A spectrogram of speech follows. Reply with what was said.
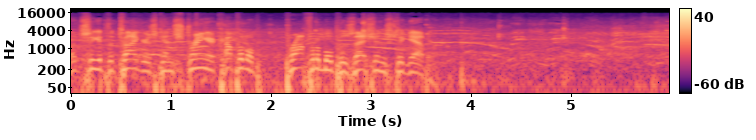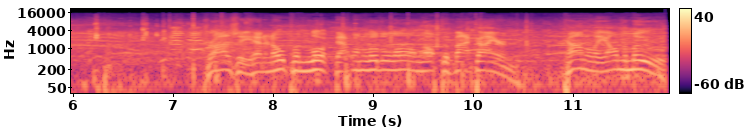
Let's see if the Tigers can string a couple of profitable possessions together. Trasi had an open look. That one a little long off the back iron. Connally on the move.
